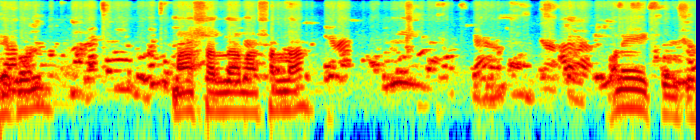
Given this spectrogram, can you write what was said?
দেখুন। মাশাল্লাহ মাশাল্লাহ অনেক কবুতর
